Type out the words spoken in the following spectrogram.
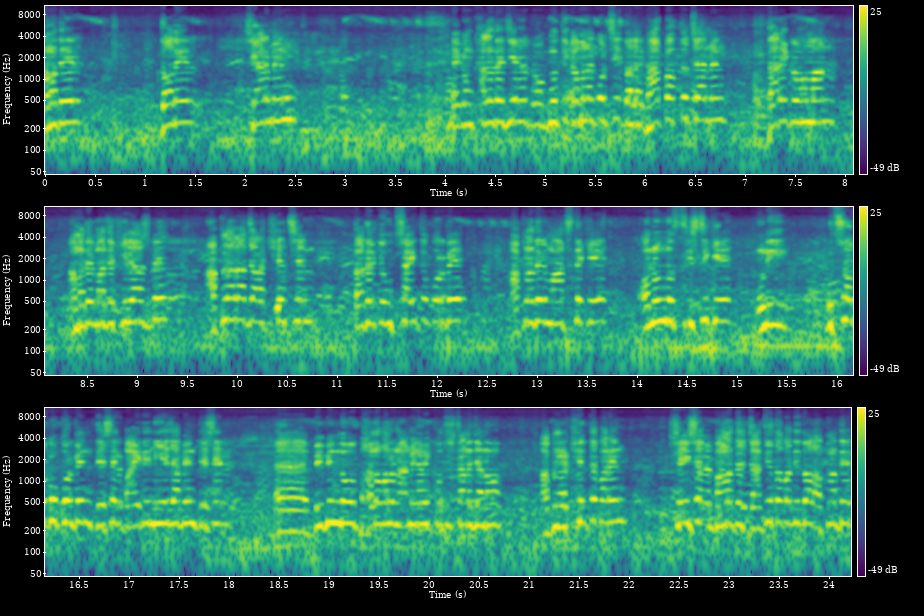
আমাদের দলের চেয়ারম্যান বেগম খালেদা জিয়ার রোগমুক্তি কামনা করছি। দলের ভারপ্রাপ্ত চেয়ারম্যান তারেক রহমান আমাদের মাঝে ফিরে আসবে। আপনারা যারা খেলছেন, তাদেরকে উৎসাহিত করবে। আপনাদের মাঝ থেকে অনন্য সৃষ্টিকে উনি উৎসর্গ করবেন। দেশের বাইরে নিয়ে যাবেন। দেশের বিভিন্ন ভালো ভালো নামি নামি প্রতিষ্ঠানে যেন আপনারা খেলতে পারেন। সেই হিসাবে বাংলাদেশ জাতীয়তাবাদী দল আপনাদের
